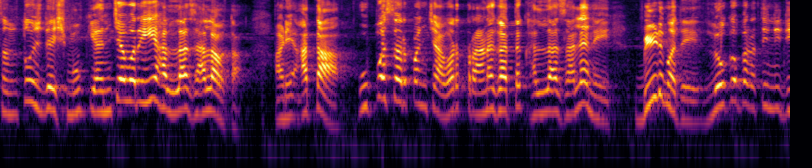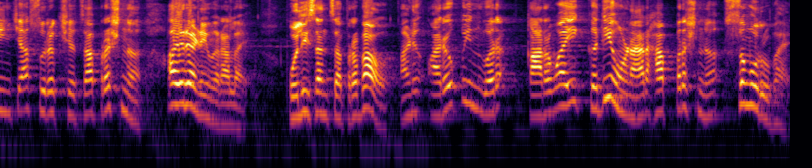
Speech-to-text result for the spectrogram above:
संतोष देशमुख यांच्यावरही हल्ला झाला होता. आणि आता उपसरपंचावर प्राणघातक हल्ला झाल्याने बीडमध्ये लोकप्रतिनिधींच्या सुरक्षेचा प्रश्न ऐरणीवर आलाय. पोलिसांचा प्रभाव आणि आरोपींवर कारवाई कधी होणार हा प्रश्न समोर उभा आहे.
